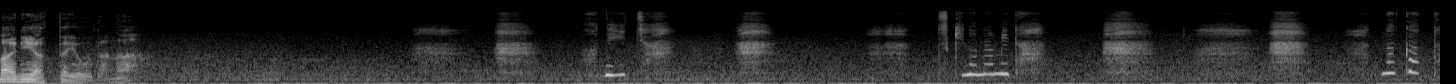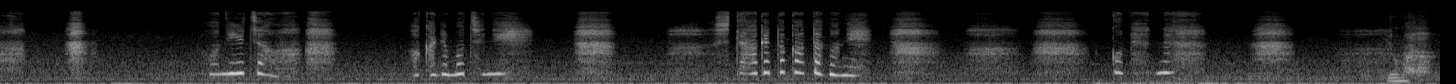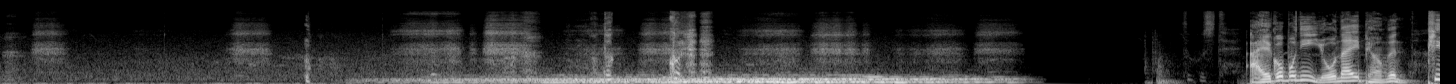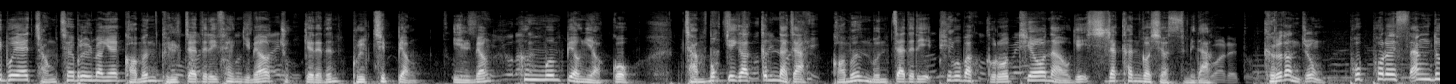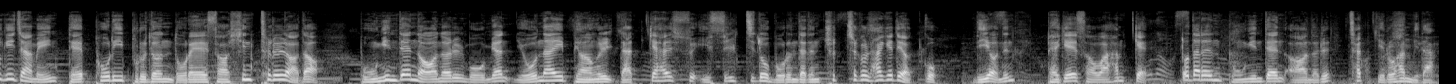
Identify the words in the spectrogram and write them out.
間に合ったようだな。お兄ちゃん。月の涙。 알고 보니 요나의 병은 피부에 정체불명의 검은 글자들이 생기며 죽게 되는 불치병, 일명 흑문병이었고 잠복기가 끝나자 검은 문자들이 피부 밖으로 튀어나오기 시작한 것이었습니다. 그러던 중 포폴의 쌍둥이 자매인 데폴이 부르던 노래에서 힌트를 얻어 봉인된 언어를 모으면 요나의 병을 낫게 할 수 있을지도 모른다는 추측을 하게 되었고 니어는 백에서와 함께 또 다른 봉인된 언어를 찾기로 합니다.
